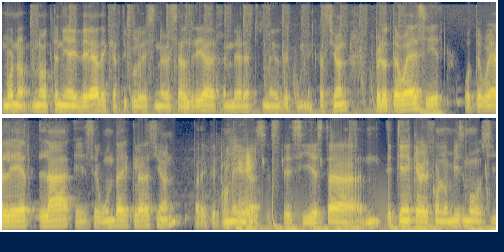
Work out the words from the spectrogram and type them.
bueno, no tenía idea de que artículo 19 saldría a defender a estos medios de comunicación, pero te voy a decir o te voy a leer la eh, segunda declaración para que tú me digas este, si esta eh, tiene que ver con lo mismo o si,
